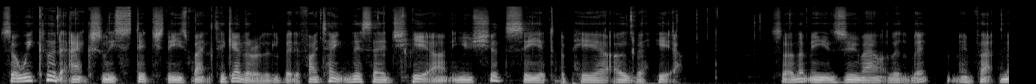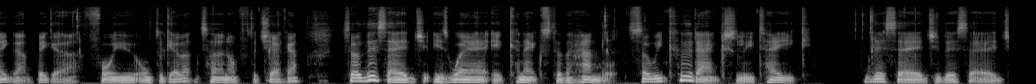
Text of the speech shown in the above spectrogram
So we could actually stitch these back together a little bit. If I take this edge here, you should see it appear over here. So let me zoom out a little bit. In fact, make that bigger for you altogether. Turn off the checker. So this edge is where it connects to the handle. So we could actually take this edge, this edge,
